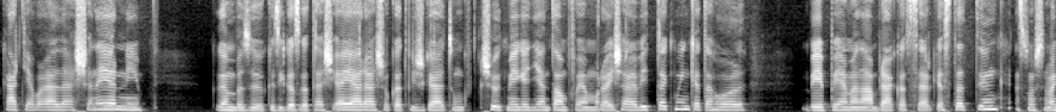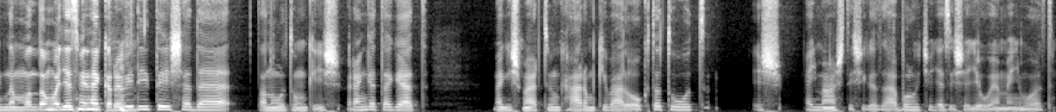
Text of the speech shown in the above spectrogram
kártyával el lehessen érni, különböző közigazgatási eljárásokat vizsgáltunk, sőt, még egy ilyen tanfolyamra is elvittek minket, ahol BPM-en ábrákat szerkesztettünk. Ezt most meg nem mondom, hogy ez minek a rövidítése, de tanultunk is rengeteget, megismertünk három kiváló oktatót, és egymást is igazából, úgyhogy ez is egy jó élmény volt.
